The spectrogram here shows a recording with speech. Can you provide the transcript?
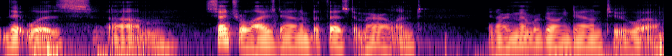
that was um, centralized down in Bethesda, Maryland. And I remember going down to uh,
